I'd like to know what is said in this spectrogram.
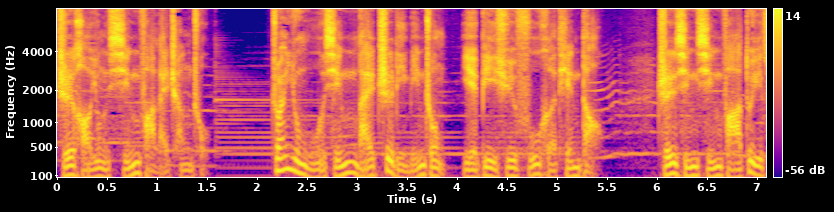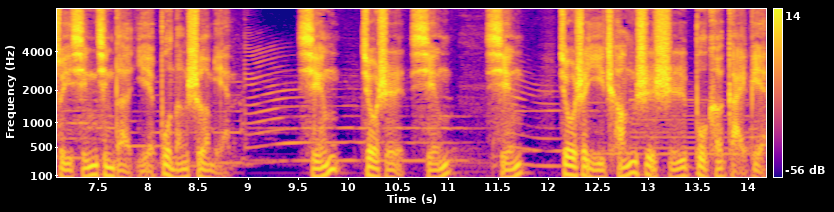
只好用刑法来惩处。专用五行来治理民众，也必须符合天道。执行刑罚对罪行轻的也不能赦免。刑就是刑，刑就是已成事实不可改变，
